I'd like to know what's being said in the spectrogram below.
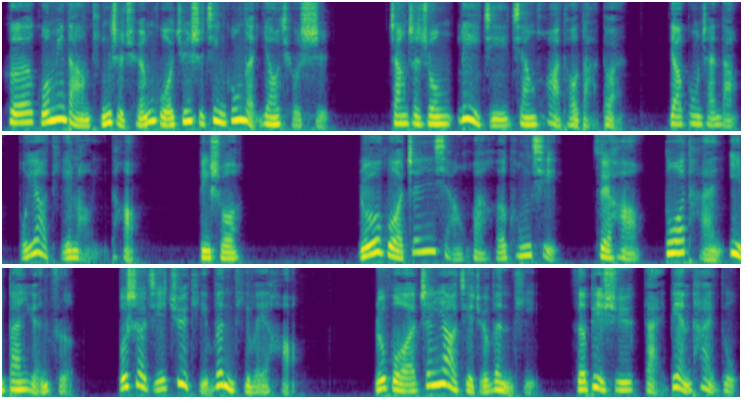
和国民党停止全国军事进攻的要求时，张治中立即将话头打断，要共产党不要提老一套，并说：“如果真想缓和空气，最好多谈一般原则，不涉及具体问题为好。如果真要解决问题，则必须改变态度。”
